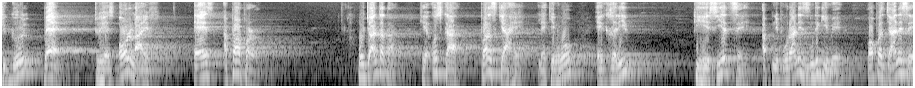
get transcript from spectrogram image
to go back to his old life as a pauper وہ جانتا تھا کہ اس کا فرض کیا ہے، لیکن وہ ایک غریب کی حیثیت سے اپنی پرانی زندگی میں واپس جانے سے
